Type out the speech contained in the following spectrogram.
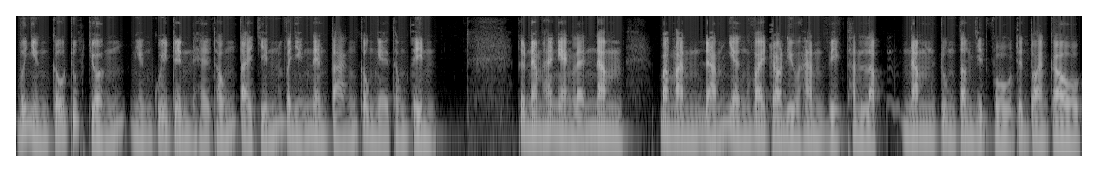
với những cấu trúc chuẩn, những quy trình hệ thống tài chính và những nền tảng công nghệ thông tin. Từ năm 2005, bà Mạnh đảm nhận vai trò điều hành việc thành lập năm trung tâm dịch vụ trên toàn cầu.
